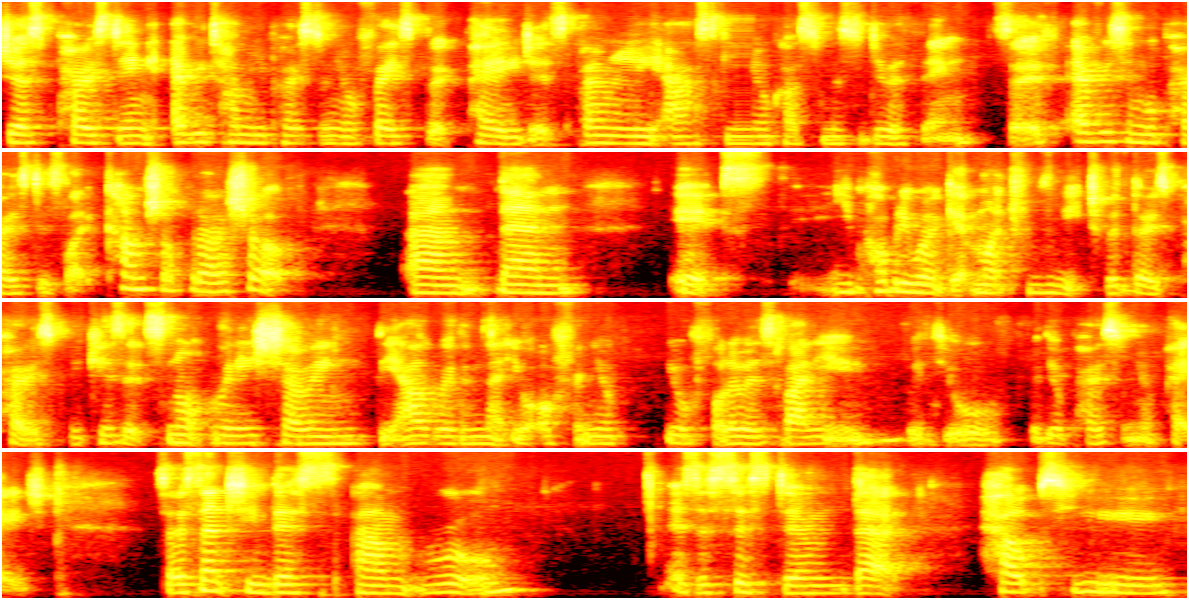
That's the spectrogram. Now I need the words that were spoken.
just posting every time you post on your Facebook page, it's only asking your customers to do a thing. So if every single post is like, come shop at our shop, um, then it's you probably won't get much reach with those posts because it's not really showing the algorithm that you're offering your, your followers value with your with your post on your page. So essentially this um, rule is a system that helps you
